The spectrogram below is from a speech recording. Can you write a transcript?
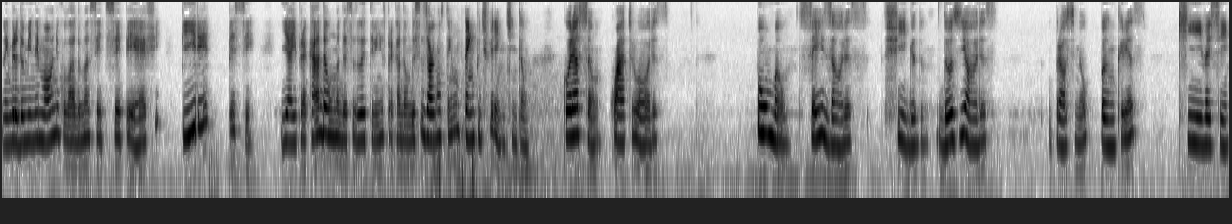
lembra do mnemônico lá do macete CPF, PIRE, PC. E aí, para cada uma dessas letrinhas, para cada um desses órgãos, tem um tempo diferente. Então, coração, 4 horas. Pulmão, 6 horas. Fígado, 12 horas. O próximo é o pâncreas, que vai ser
